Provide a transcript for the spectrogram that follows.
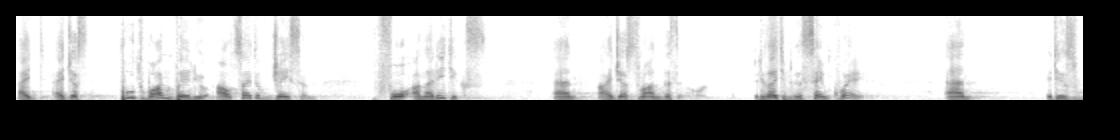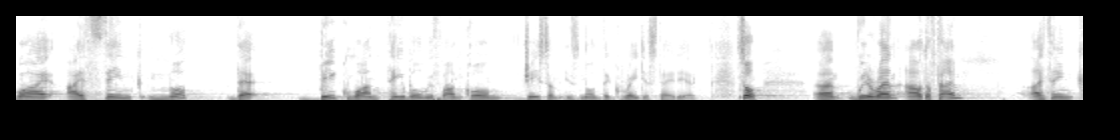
I, I just put one value outside of JSON for analytics, and I just run this relatively the same query. And it is why I think not the big one table with one column JSON is not the greatest idea. So um, we ran out of time. I think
